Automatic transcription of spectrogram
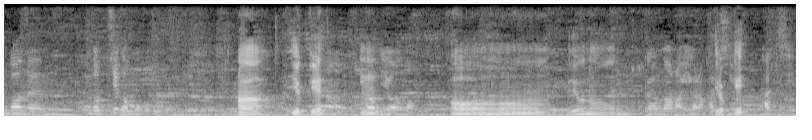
이거는 이거 찍어 먹어도 돼. 아, 이렇게? 어, 이건 음. 연어. 어, 연어. 응. 연어랑 이거랑 같이. 이렇게? 같이.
